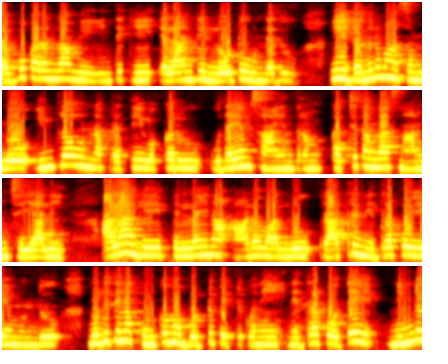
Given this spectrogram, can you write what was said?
డబ్బు పరంగా మీ ఇంటికి ఎలాంటి లోటు ఉండదు. ఈ ధనుర్మాసంలో ఇంట్లో ఉన్న ప్రతి ఒక్కరూ ఉదయం సాయంత్రం ఖచ్చితంగా స్నానం చేయాలి. అలాగే పెళ్ళైన ఆడవాళ్ళు రాత్రి నిద్రపోయే ముందు నుదితిన కుంకుమ బొట్టు పెట్టుకుని నిద్రపోతే నిండు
